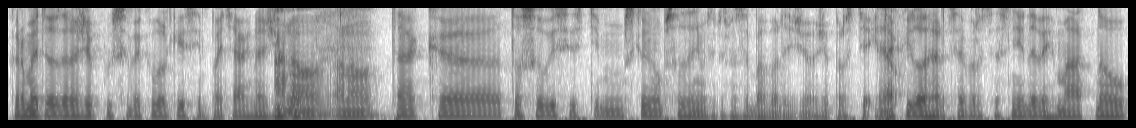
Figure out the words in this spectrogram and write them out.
kromě toho teda, že působí jako velký sympatiák na život, ano, ano. tak eh, to souvisí s tím skvělým obsazením, o kterém jsme se bavili, že, že prostě jo. i takovýhle herce prostě s někde vyhmátnou.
